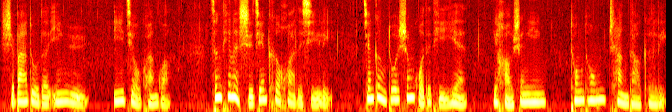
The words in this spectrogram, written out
十八度的音域依旧宽广，增添了时间刻画的洗礼，将更多生活的体验以好声音通通唱到歌里。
